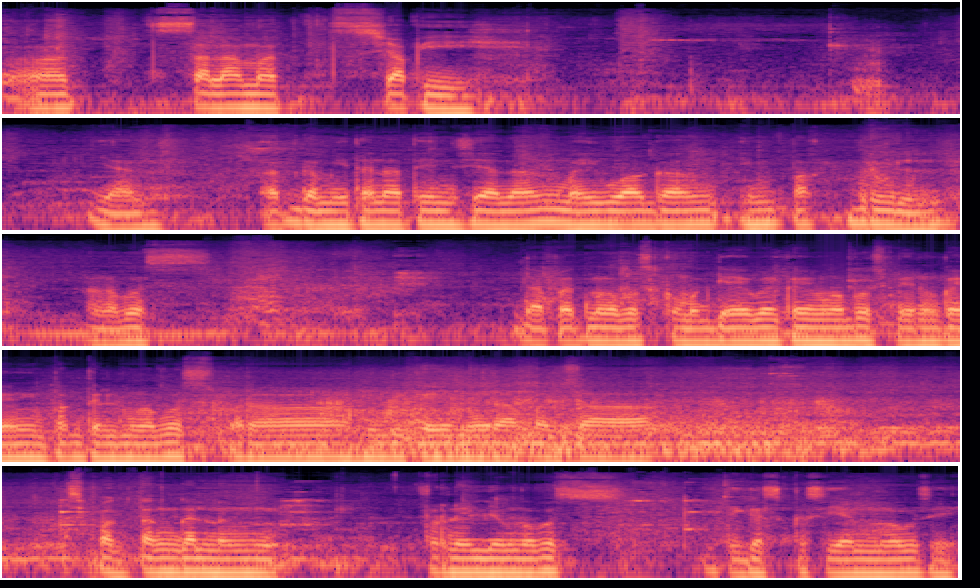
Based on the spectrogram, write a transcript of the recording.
At salamat Shopee. Yan. At gamitan natin siya ng mahiwagang impact drill, mga boss. Dapat mga boss, kung mag-DIY kayo mga boss, meron kayong impact drill mga boss para hindi kayo mahirapan sa sa pagtanggal ng tornilyo mga boss. Tigas kasi yan mga boss eh.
